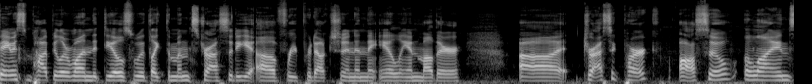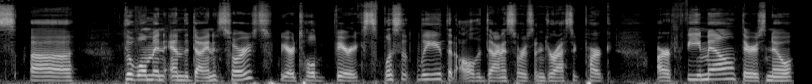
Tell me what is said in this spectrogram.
famous and popular one that deals with like the monstrosity of reproduction and the alien mother. Uh, Jurassic Park also aligns uh, the woman and the dinosaurs. We are told very explicitly that all the dinosaurs in Jurassic Park are female. There is no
